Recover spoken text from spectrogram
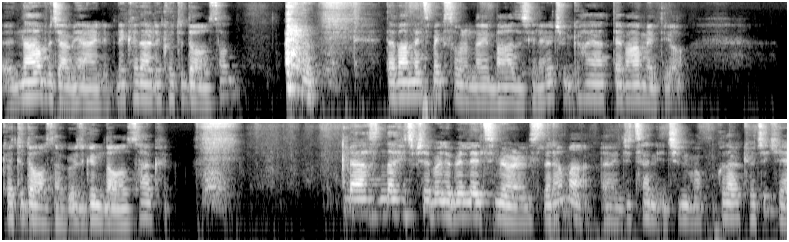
e, ne yapacağım yani? Ne kadar da kötü de olsam devam etmek zorundayım bazı şeylere. Çünkü hayat devam ediyor. Kötü de olsak, üzgün de olsak ben aslında hiçbir şey böyle belli etmiyorum sizlere ama e, cidden içim o kadar kötü ki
